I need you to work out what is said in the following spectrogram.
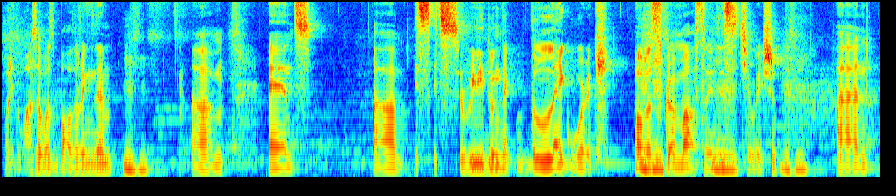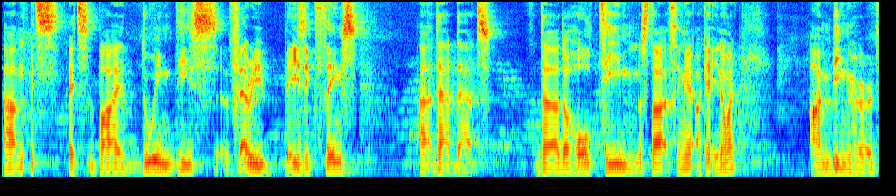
what it was that was bothering them. Mm-hmm. Um, and um, it's, it's really doing like the legwork of mm-hmm. a scrum master in this mm-hmm. situation. Mm-hmm. And um, it's, it's by doing these very basic things uh, that, that the, the whole team start thinking, okay, you know what? I'm being heard.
